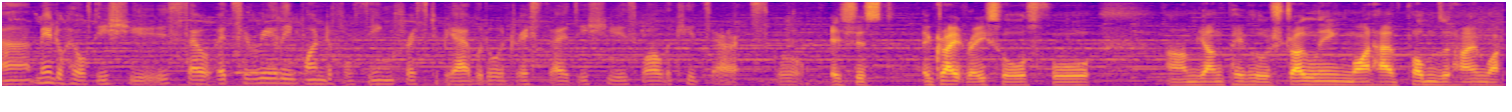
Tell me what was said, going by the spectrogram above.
uh, mental health issues. So it's a really wonderful thing for us to be able to address those issues while the kids are at school. It's just a great resource for um, young people who are struggling, might have problems at home. Like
